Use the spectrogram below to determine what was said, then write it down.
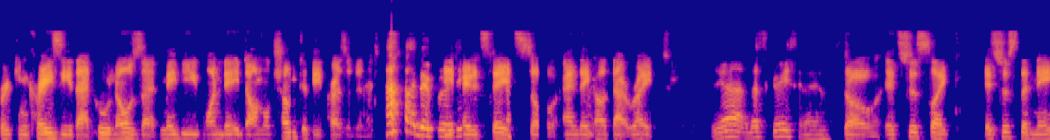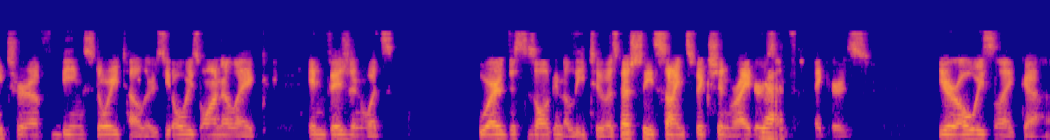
freaking crazy that who knows that maybe one day Donald Trump could be president of the. United States. So and they got that right. Yeah, that's crazy, man. So it's just like it's just the nature of being storytellers. You always want to like envision what's where this is all going to lead to, especially science fiction writers Yeah. and filmmakers. You're always like uh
